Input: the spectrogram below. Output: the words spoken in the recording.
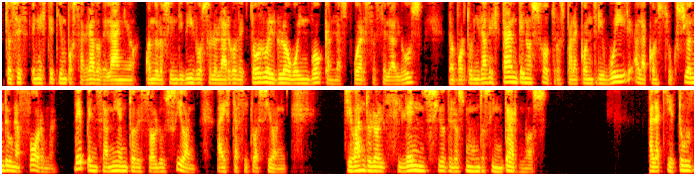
Entonces, en este tiempo sagrado del año, cuando los individuos a lo largo de todo el globo invocan las fuerzas de la luz, la oportunidad está ante nosotros para contribuir a la construcción de una forma de pensamiento de solución a esta situación, llevándolo al silencio de los mundos internos a la quietud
